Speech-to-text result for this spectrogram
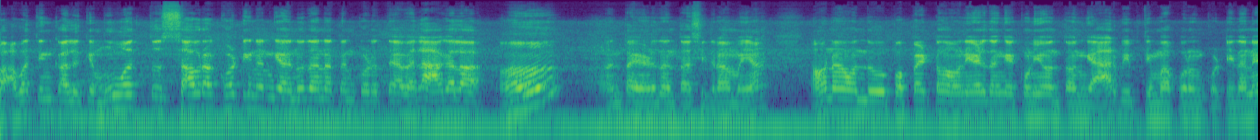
ಅವತ್ತಿನ ಕಾಲಕ್ಕೆ ಮೂವತ್ತು ಸಾವಿರ ಕೋಟಿ ನನಗೆ ಅನುದಾನ ತಂದು ಕೊಡುತ್ತೆ ಅವೆಲ್ಲ ಆಗಲ್ಲ? ಅಂತ ಹೇಳ್ದಂಥ ಸಿದ್ದರಾಮಯ್ಯ. ಅವನ ಒಂದು ಪೊಪ್ಪೆಟ್ಟು ಅವನು ಹೇಳ್ದಂಗೆ ಕುಣಿಯುವಂಥವನಿಗೆ ಆರ್ ಬಿ ತಿಮ್ಮಾಪುರನ್ ಕೊಟ್ಟಿದ್ದಾನೆ.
